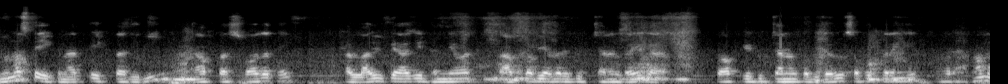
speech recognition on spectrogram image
नमस्ते एकनाथ एकता दीदी आपका स्वागत है। लाइव पे आगे धन्यवाद। आपका भी अगर यूट्यूब चैनल रहेगा तो आपके यूट्यूब चैनल को भी ज़रूर सपोर्ट करेंगे। और हम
